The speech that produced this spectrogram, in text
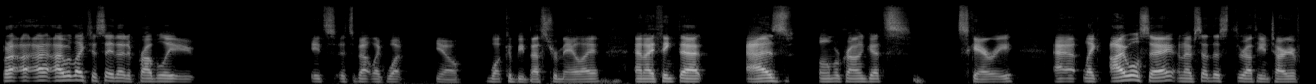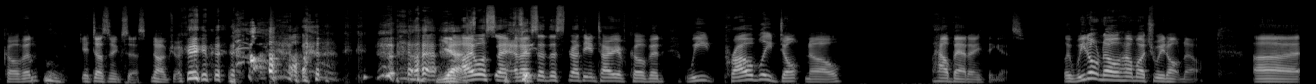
but I, I, I would like to say that it probably it's it's about like what you know what could be best for melee, and I think that as Omicron gets scary, uh, like I will say, and I've said this throughout the entirety of COVID, it doesn't exist. No, I'm joking. yeah, I will say, and I've said this throughout the entirety of COVID, we probably don't know how bad anything is. Like we don't know how much we don't know. Uh,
